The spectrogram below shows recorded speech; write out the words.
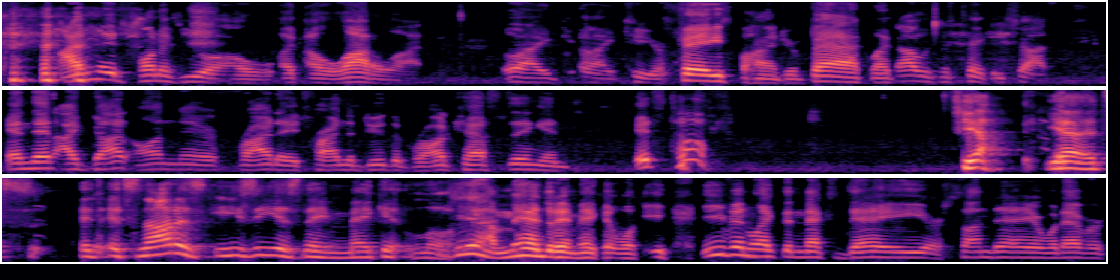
I made fun of you a, like a lot, a lot, like like to your face, behind your back. Like I was just taking shots, and then I got on there Friday trying to do the broadcasting, and it's tough. Yeah, yeah, it's it, it's not as easy as they make it look. Yeah, man, do they make it look? Even like the next day or Sunday or whatever,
